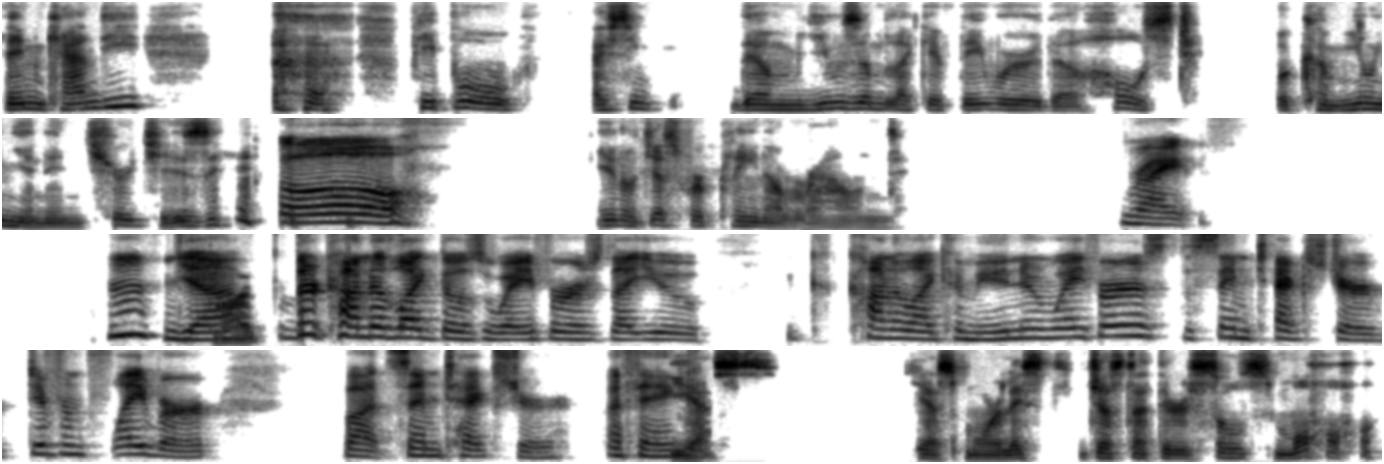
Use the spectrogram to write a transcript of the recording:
thin candy, people I've seen them use them like if they were the host for communion in churches, Oh, you know, just for playing around. right. Hmm, yeah, But they're kind of like those wafers that you kind of like communion wafers, the same texture, different flavor, but same texture, I think. yes, yes, more or less, just that they're so small,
